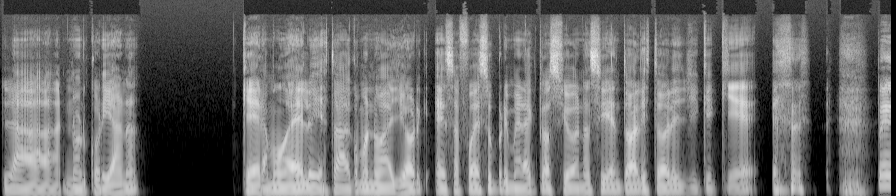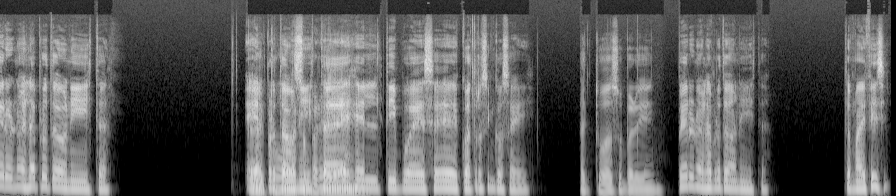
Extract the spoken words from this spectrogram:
la norcoreana, que era modelo y estaba como en Nueva York, esa fue su primera actuación así en toda la historia. Y que qué. Pero no es la protagonista. Pero el protagonista es el tipo ese 456. Actúa súper bien. Pero no es la protagonista. Esto es más difícil.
